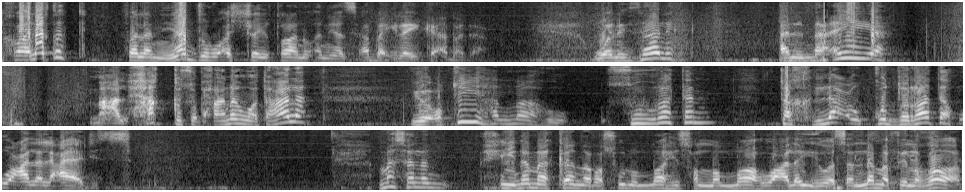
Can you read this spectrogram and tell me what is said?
خالقك فلن يجرؤ الشيطان أن يذهب إليك أبدا. ولذلك المعية مع الحق سبحانه وتعالى يعطيها الله صورة تخلع قدرته على العاجز. مثلا حينما كان رسول الله صلى الله عليه وسلم في الغار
